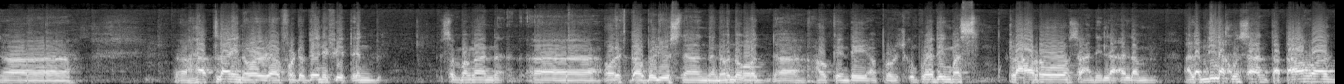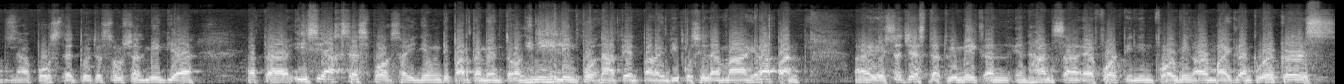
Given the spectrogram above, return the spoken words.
uh, uh, hotline or uh, for the benefit and sa mga uh, OFWs na nanonood, uh, how can they approach? Kung pwedeng mas klaro sa nila, alam, alam nila kung saan tatawag, na posted po ito sa social media, at uh, easy access po sa inyong departamento. Ang hinihiling po natin para hindi po sila mahirapan, I suggest that we make an enhanced uh, effort in informing our migrant workers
